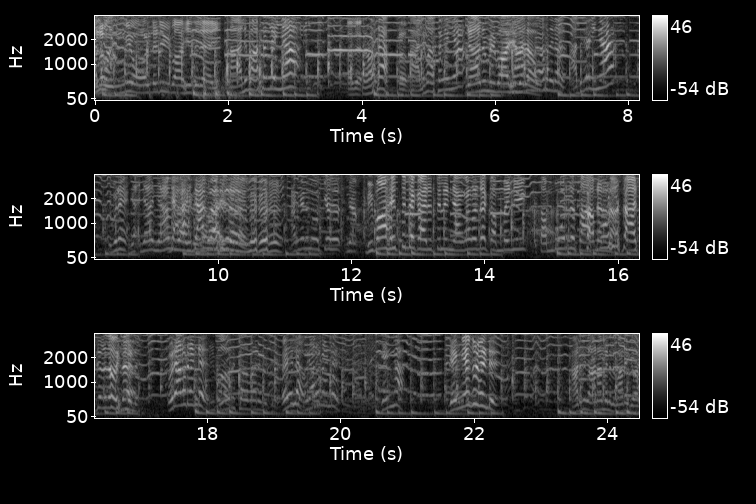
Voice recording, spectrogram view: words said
നമ്മുടെ ഉണ്ണി ഓൾറെഡി വിവാഹിതരായി നാല് മാസം കഴിഞ്ഞാ? അതെ. റോസ, നാല് മാസം കഴിഞ്ഞാ? ഞാനും വിവാഹിതരാവും അത് കഴിഞ്ഞാ? ഇവിടെ ഞാൻ ഞാൻ ഞാൻ വിവാഹിതനാണ്. അങ്ങനെ നോക്കിയാൽ ഞ- വിവാഹത്തിന്റെ കാര്യത്തിൽ ഞങ്ങളുടെ കമ്പനി സമ്പൂർണ സമ്പൂർണ സാക്ഷരത സാക്ഷരത വഹിച്ചിട്ടുണ്ട്. ഒരാളൂടെ ഉണ്ട്. ഇല്ല, ഒരാളൂടെ ഉണ്ട്. ഗംഗ. ഗംഗയും കൂടെ ഉണ്ട്. അടുത്ത് കാണാൻ പറ്റില്ല മാറിക്കോ.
